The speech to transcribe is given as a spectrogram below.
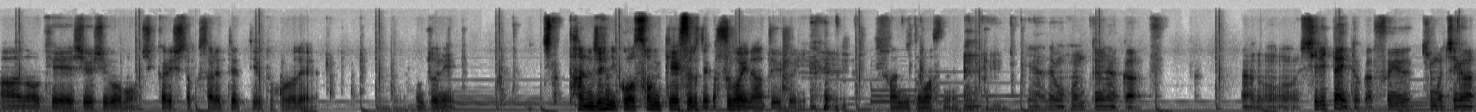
あの経営収支号もしっかり取得されてっていうところで、本当に単純にこう尊敬するというか、すごいなというふうに感じてますね。いや、でも本当になんか、あの知りたいとかそういう気持ちが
